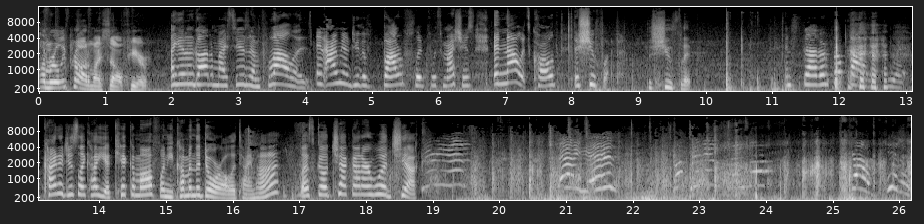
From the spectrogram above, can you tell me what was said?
I'm really proud of myself here. I'm gonna go to my shoes and flowers. And I'm gonna do the bottle flip with my shoes. And now it's called the shoe flip. The shoe flip. Instead of the bottle flip. Kind of just like how you kick them off when you come in the door all the time, huh? Let's go check on our woodchuck. There he is! Jump in! Go, get it!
